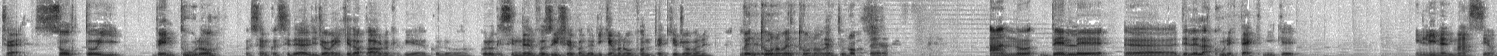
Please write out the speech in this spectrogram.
cioè sotto i 21, possiamo considerarli giovani. Chiedo a Paolo, che qui è quello, quello che si innervosisce quando gli chiamano Fontecchio giovane. 21, 21, 21. 21 va bene. hanno delle, eh, delle lacune tecniche in linea di massima,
